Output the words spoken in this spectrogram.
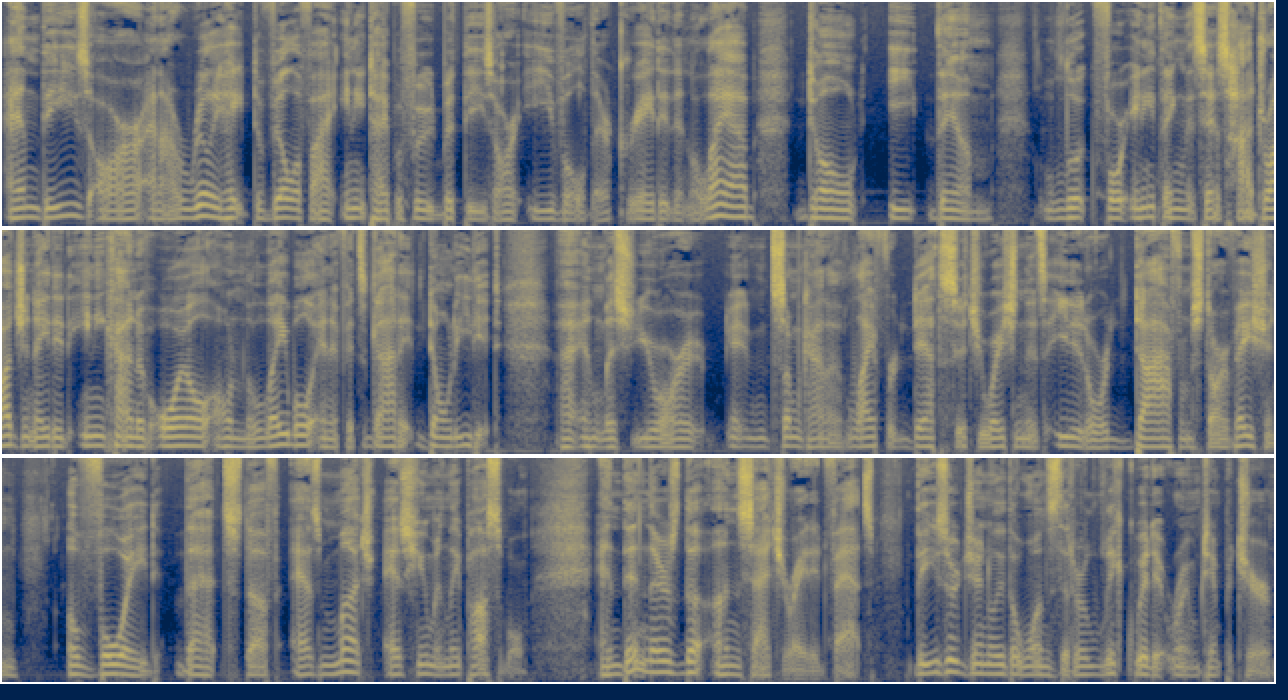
And these are, and I really hate to vilify any type of food, but these are evil. They're created in a lab. Don't eat them. Look for anything that says hydrogenated, any kind of oil on the label, and if it's got it, don't eat it uh, unless you're in some kind of life or death situation that's eat it or die from starvation. Avoid that stuff as much as humanly possible. And then there's the unsaturated fats. These are generally the ones that are liquid at room temperature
